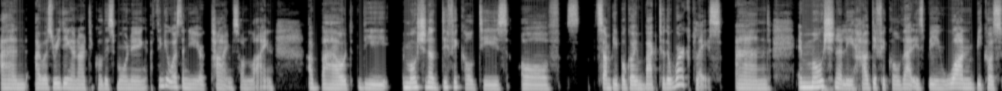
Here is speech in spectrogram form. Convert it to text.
And I was reading an article this morning, I think it was the New York Times online, about the emotional difficulties of some people going back to the workplace and emotionally how difficult that is being one because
